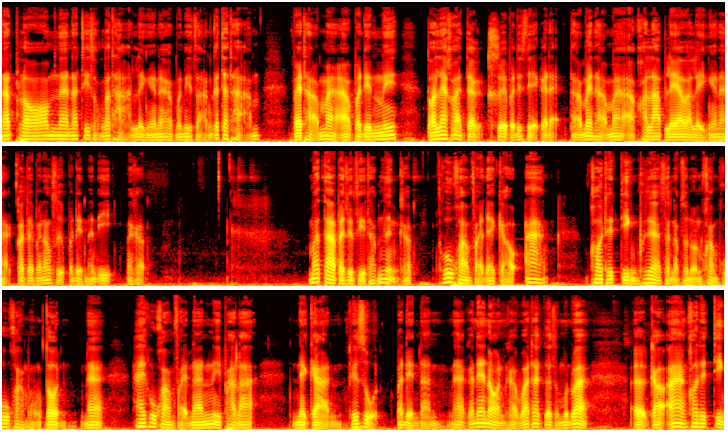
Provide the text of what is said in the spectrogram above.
นัดพร้อมนะนัดที่สองสถานอะไรเงี้ยนะครับบางทีศาลก็จะถามไปถามมาเอาประเด็นนี้ ตอนแรกเขาอาจจะเคยปฏิเสธก็ได้ถ้าไม่ถามมาเอาเขารับแล้วอะไรเงี้ยนะก็จะไม่ต้องสืบประเด็นนั้นอีกนะครับ มาตรา84ทับหนึ่งครับคู่ความฝ่ายใดกล่าวอ้าง ข้อเท็จจริงเพื่อสนับสนุนความคู่ความของตนนะให้คู่ความฝ่ายนั้นมีภาระในการพิสูจน์ประเด็นนั้นนะก็แน่นอนครับว่าถ้าเกิดสมมุติว่ากล่าวอ้างข้อเท็จจริง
